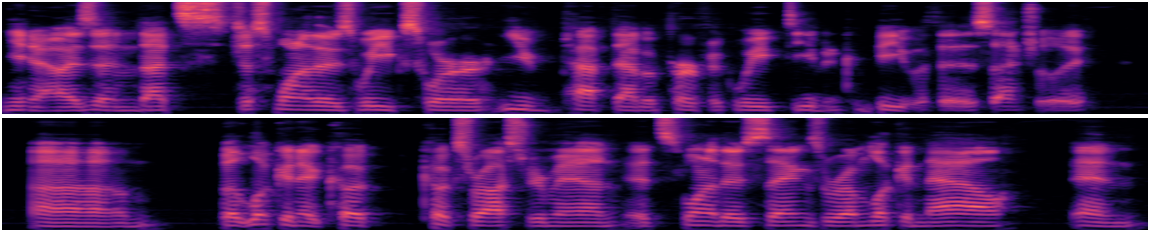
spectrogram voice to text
you know, as in that's just one of those weeks where you have to have a perfect week to even compete with it, essentially. Um, but looking at Cook Cook's roster, man, it's one of those things where I'm looking now and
